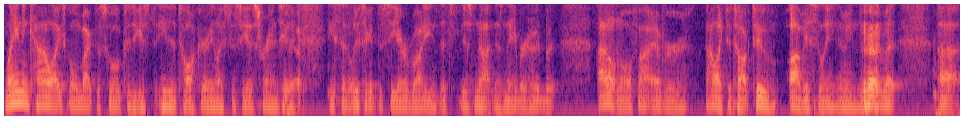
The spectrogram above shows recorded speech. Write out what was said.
Landon kind of likes going back to school because he gets he's a talker and he likes to see his friends. He's Yeah. he said at least I get to see everybody that's just not in his neighborhood. But I don't know if I ever. I like to talk too, obviously. I mean, but uh,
